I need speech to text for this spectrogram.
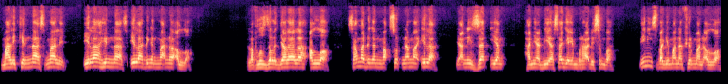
Malikin nas, Malik ilahin nas, ilah dengan makna Allah. Lafzul jalalah Allah sama dengan maksud nama ilah, yakni zat yang hanya dia saja yang berhak disembah. Ini sebagaimana firman Allah,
